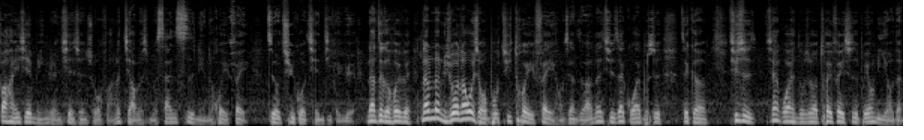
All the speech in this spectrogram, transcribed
包含一些名人现身说法，他缴了什么三四年的会费，只有去过前几个月。那这个会费，那那你说那为什么不去退费？哦，这样子啊？那其实，在国外不是这个，其实现在国外很多时候退费是不用理由的。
